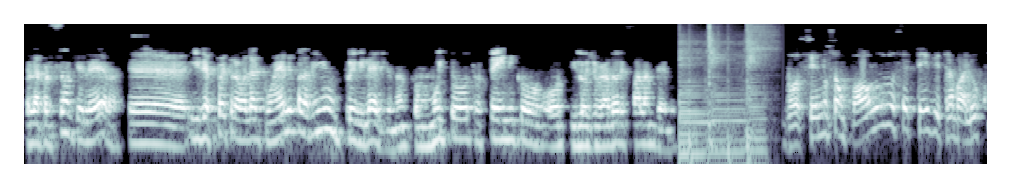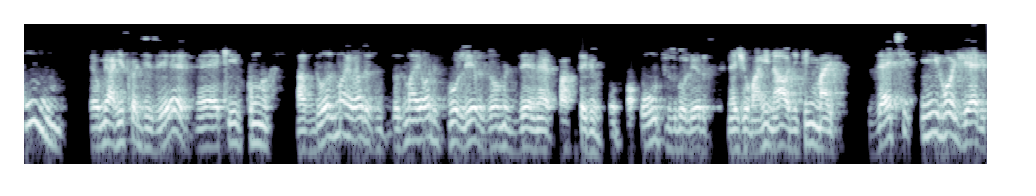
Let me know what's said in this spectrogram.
pela pessoa que ele era, eh, e depois trabalhar com ele, para mim é um privilégio, não? como muitos outros técnicos e os jogadores falam dele. Você no São Paulo, você teve, trabalhou com eu me arrisco a dizer é, que com as duas maiores, dos maiores goleiros, vamos dizer, né? Teve outros goleiros, né? Gilmar Rinaldi, enfim, mais Zete e Rogério.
